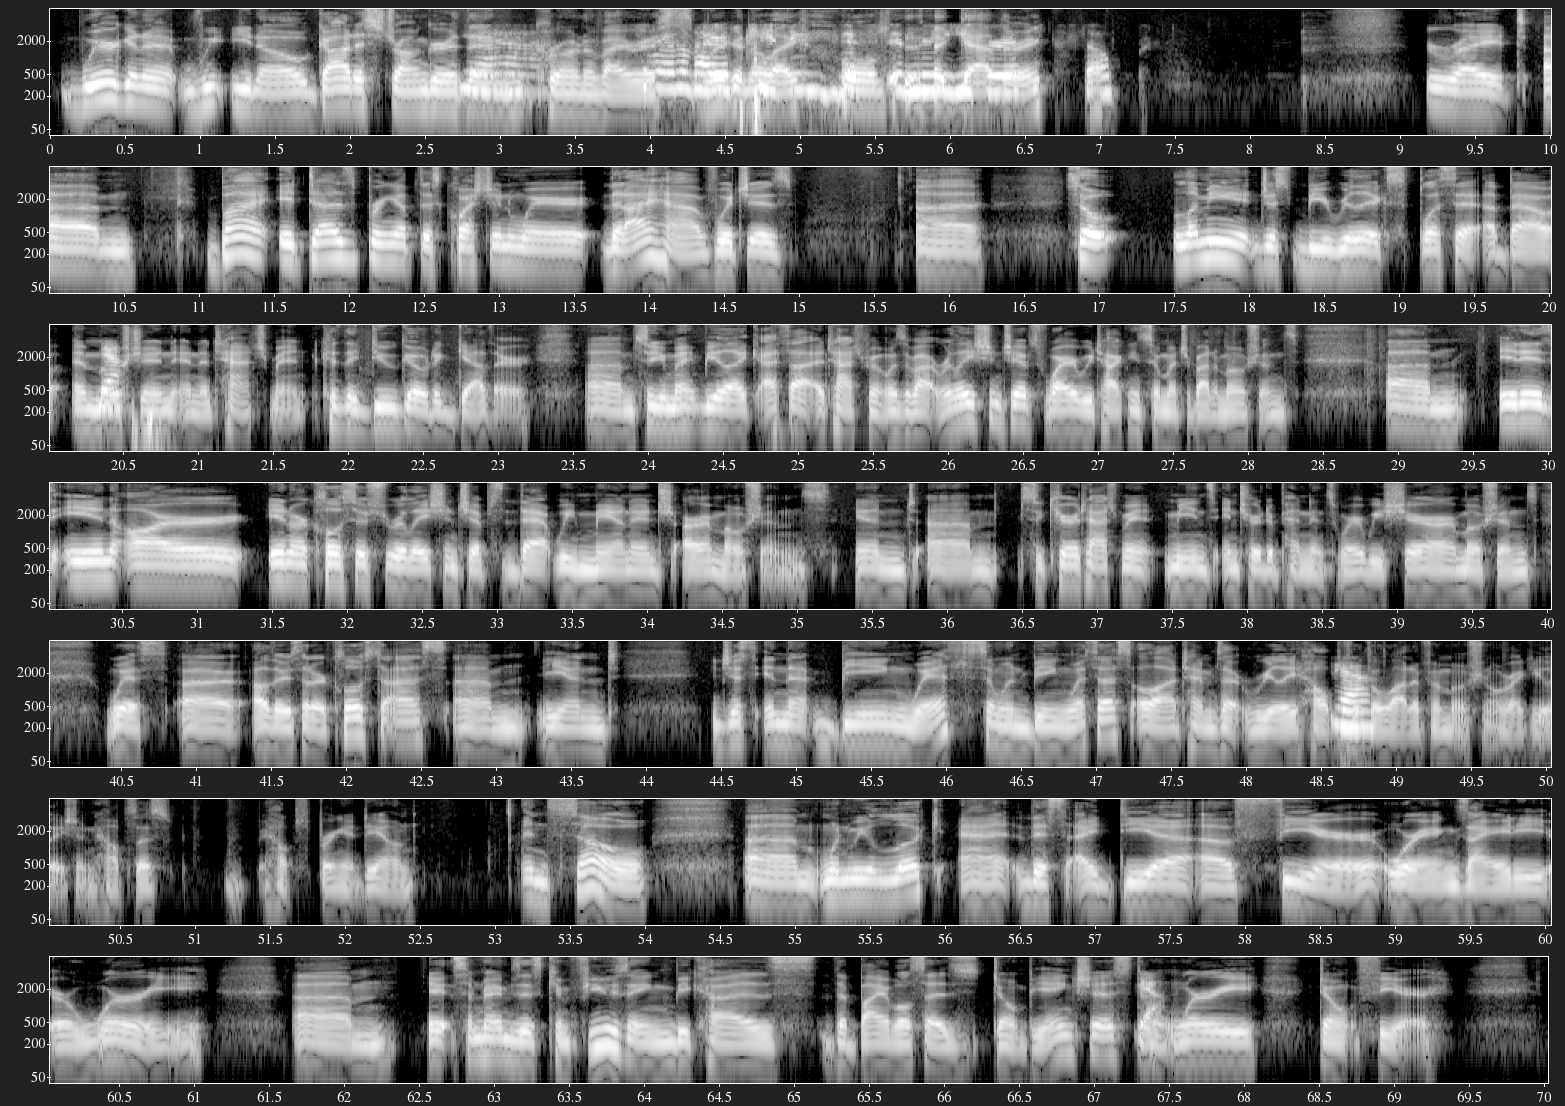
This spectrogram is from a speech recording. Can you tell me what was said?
we're gonna, we, you know, God is stronger than Yeah. coronavirus. Coronavirus We're gonna like hold the a gathering. Eucharist, so Right. Um, but it does bring up this question where that I have, which is, uh, so let me just be really explicit about emotion and attachment because they do go together. Um, so you might be like, I thought attachment was about relationships. Why are we talking so much about emotions? Um, it is in our in our closest relationships that we manage our emotions, and um, secure attachment means interdependence, where we share our emotions with uh, others that are close to us, um, and just in that being with someone being with us, a lot of times that really helps Yeah. with a lot of emotional regulation, helps us helps bring it down. And so, um, when we look at this idea of fear or anxiety or worry, um, it sometimes is confusing because the Bible says, don't be anxious, don't worry, don't fear.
